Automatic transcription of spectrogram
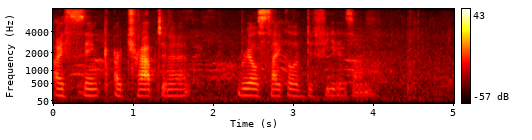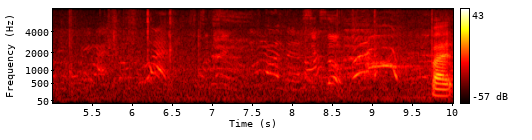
I think, are trapped in a real cycle of defeatism. But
